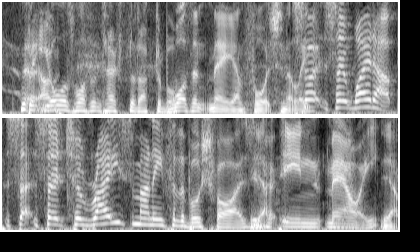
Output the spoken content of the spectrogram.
but yours wasn't tax deductible. Wasn't me, unfortunately. So, so wait up. So, so to raise money for the bushfires Yeah. in, in Maui, yeah.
